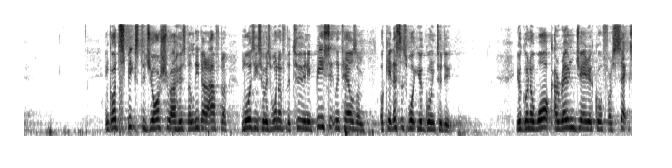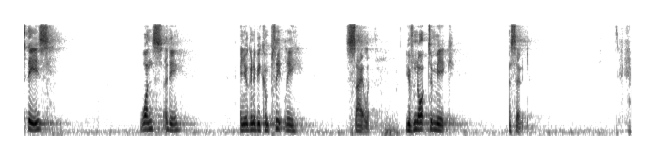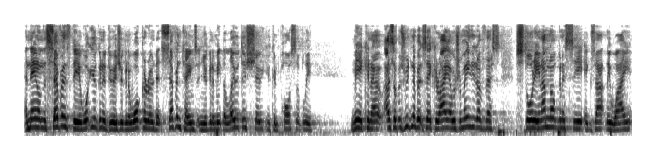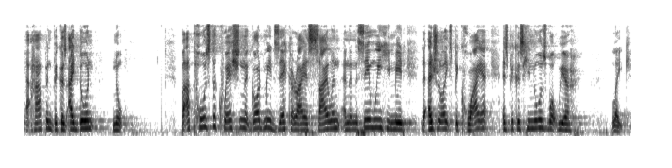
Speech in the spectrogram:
And God speaks to Joshua, who's the leader after Moses, who is one of the two, and he basically tells him, okay, this is what you're going to do. You're going to walk around Jericho for six days, once a day, and you're going to be completely silent. You've not to make a sound. And then on the seventh day, what you're going to do is you're going to walk around it seven times and you're going to make the loudest shout you can possibly make. And I, as I was reading about Zechariah, I was reminded of this story, and I'm not going to say exactly why it happened because I don't know. But I pose the question that God made Zechariah silent, and in the same way he made the Israelites be quiet, is because he knows what we're like.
